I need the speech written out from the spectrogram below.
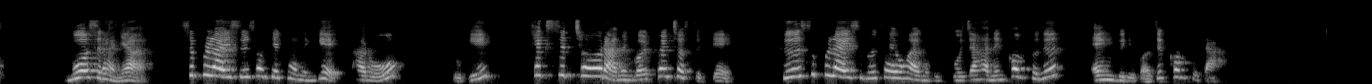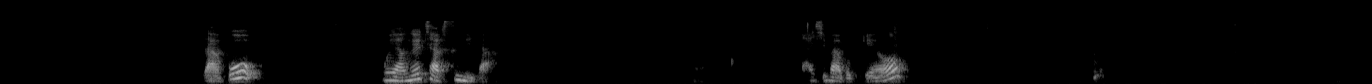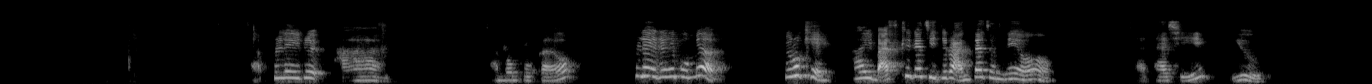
무엇을 하냐 sprite를 선택하는 게 바로 여기 texture라는 걸 펼쳤을 때 그 sprite로 사용하고자 하는 comp는 앵그리버드 comp다. 라고 모양을 잡습니다. 다시 봐볼게요. 자, 플레이를, 아, 한번 볼까요? 플레이를 해보면, 이렇게, 아, 이 마스크가 제대로 안 따졌네요. 자, 다시, U,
